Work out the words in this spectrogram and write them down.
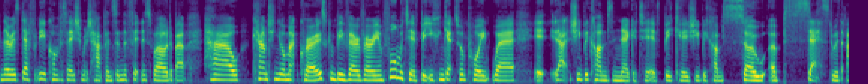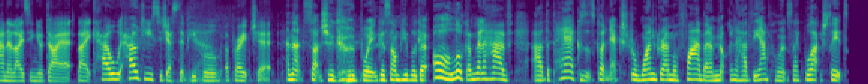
There is definitely a conversation which happens in the fitness world about how counting your macros can be very, very informative, but you can get to a point where it, it actually becomes negative because you become so obsessed with analysing your diet. Like, how, how do you suggest that people approach it? And that's such a good point because some people go, oh, look, I'm going to have uh, the pear because it's got an extra one gram of fiber. But I'm not going to have the apple. And it's like, well, actually, it's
